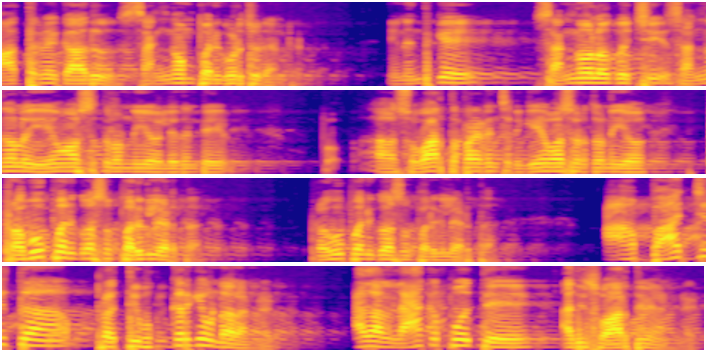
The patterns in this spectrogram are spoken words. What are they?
మాత్రమే కాదు సంఘం పని కూడా చూడండి నేను అందుకే సంఘంలోకి వచ్చి సంఘంలో ఏం అవసరాలు ఉన్నాయో లేదంటే ఆ సువార్త ప్రకటించడానికి ఏం అవసరాలు ఉన్నాయో ప్రభు పని కోసం పరుగులెడతా ప్రభు పని కోసం పరుగులెడతా ఆ బాధ్యత ప్రతి ఒక్కరికి ఉండాలన్నాడు. అలా లేకపోతే అది స్వార్థమే అన్నాడు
